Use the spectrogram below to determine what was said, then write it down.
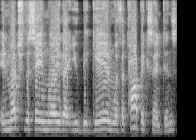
in much the same way that you began with a topic sentence,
